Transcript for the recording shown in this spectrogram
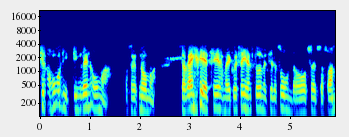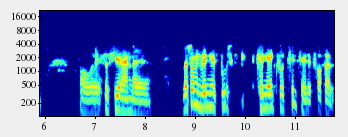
til mig hurtigt, din ven Omar, og så et nummer. Så ringede jeg til ham, og jeg kunne se, at han stod med telefonen derovre og førte sig frem. Og øh, så siger han, øh, hvad så min ven Jens Busk, kan jeg ikke få tiltalt et frafald?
